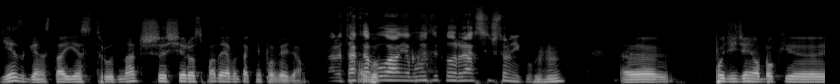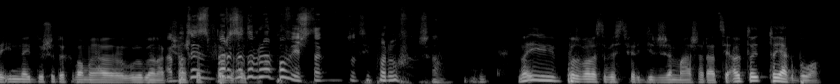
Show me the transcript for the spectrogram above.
Jest gęsta, jest trudna, czy się rozpada, ja bym tak nie powiedział. Ale taka obok... była, ja mówię tylko o reakcji czytelników. Mhm. E, po dzień obok e, innej duszy to chyba moja ulubiona książka. A to jest bardzo dobra opowieść, tak do tej pory uważam. No i pozwolę sobie stwierdzić, że masz rację. Ale to, to jak było?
